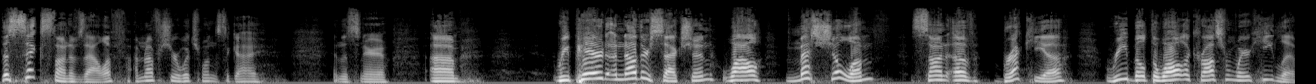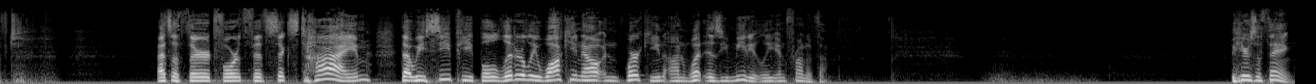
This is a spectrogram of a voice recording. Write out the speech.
the sixth son of zalaph i'm not sure which one's the guy in this scenario um, repaired another section while Meshullam, son of Berechiah, rebuilt the wall across from where he lived. That's a third, fourth, fifth, sixth time that we see people literally walking out and working on what is immediately in front of them. But here's the thing.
